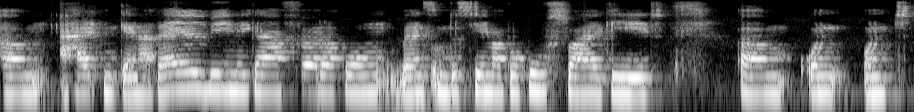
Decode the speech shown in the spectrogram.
Ähm, erhalten generell weniger Förderung, wenn es um das Thema Berufswahl geht. Ähm, und, und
